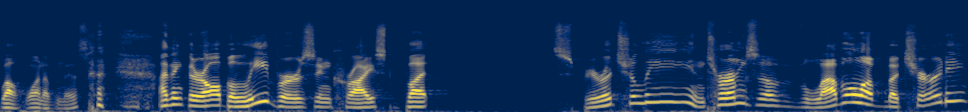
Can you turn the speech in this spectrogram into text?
Well, one of them is. I think they're all believers in Christ, but spiritually, in terms of level of maturity,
